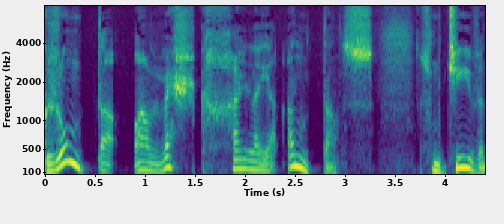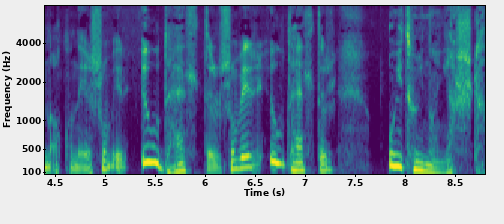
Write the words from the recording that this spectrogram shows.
grunda av versk heilige andans som given okkon er, som er uthelter, som er uthelter og i tøyna hjarta.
